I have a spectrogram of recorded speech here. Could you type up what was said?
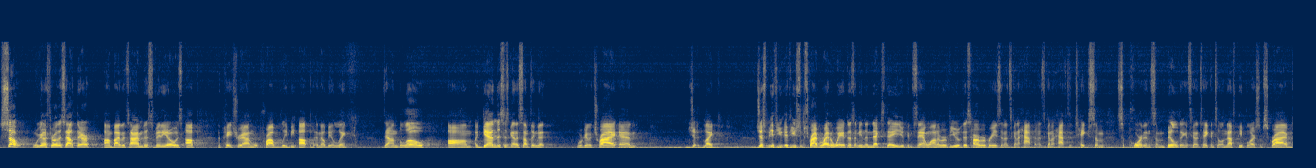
So we're going to throw this out there. Um, by the time this video is up, the Patreon will probably be up and there'll be a link down below. Um, again, this is gonna something that we're gonna try and ju like just be, if you if you subscribe right away, it doesn't mean the next day you can say I want a review of this Harbor Breeze and it's going to happen. It's going to have to take some support and some building. It's going to take until enough people are subscribed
